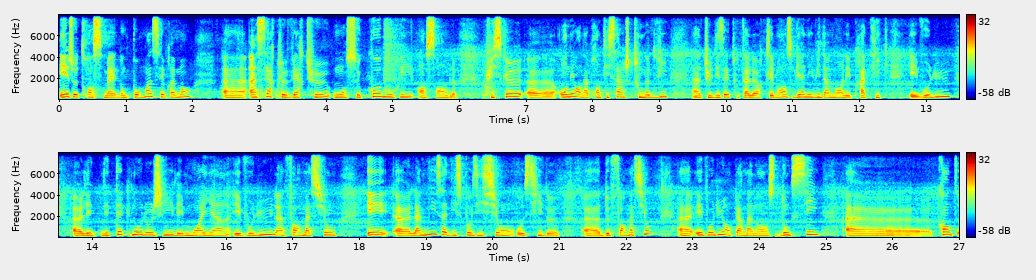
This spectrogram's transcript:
et je transmets. Donc pour moi, c'est vraiment un cercle vertueux où on se co-nourrit ensemble, puisque euh, on est en apprentissage toute notre vie. Euh, tu le disais tout à l'heure, Clémence, bien évidemment, les pratiques évoluent, les, les, technologies, les moyens évoluent, l'information et la mise à disposition aussi de, de formation évolue en permanence. Donc si euh, quand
